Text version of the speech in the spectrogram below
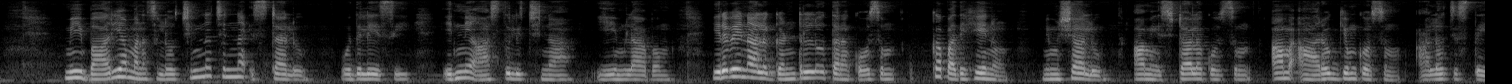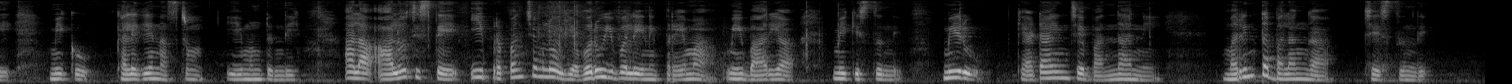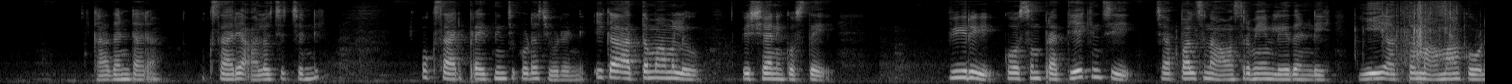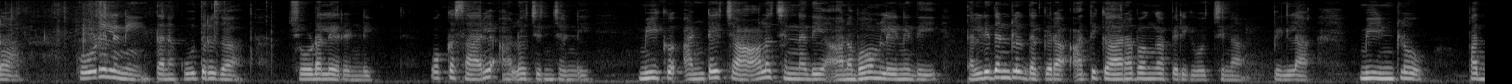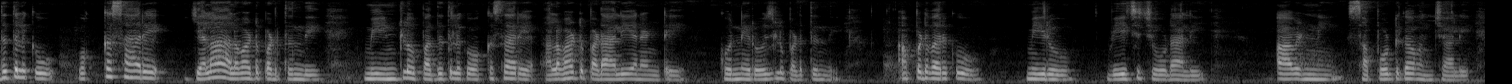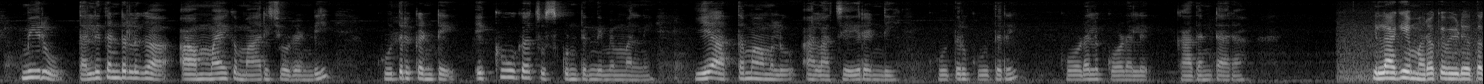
మీ భార్య మనసులో చిన్న చిన్న ఇష్టాలు వదిలేసి ఎన్ని ఆస్తులు ఇచ్చినా ఏం లాభం? ఇరవై నాలుగు గంటల్లో తన కోసం ఒక్క పదిహేను నిమిషాలు ఆమె ఇష్టాల కోసం ఆమె ఆరోగ్యం కోసం ఆలోచిస్తే మీకు కలిగే నష్టం ఏముంటుంది? అలా ఆలోచిస్తే ఈ ప్రపంచంలో ఎవరూ ఇవ్వలేని ప్రేమ మీ భార్య మీకు ఇస్తుంది మీరు కేటాయించే బంధాన్ని మరింత బలంగా చేస్తుంది. కాదంటారా? ఒకసారి ఆలోచించండి. ఒకసారి ప్రయత్నించి కూడా చూడండి. ఇక అత్తమామలు విషయానికి వస్తే వీరి కోసం ప్రత్యేకించి చెప్పాల్సిన అవసరం ఏం లేదండి. ఏ అత్త మామ కూడా కోడలిని తన కూతురుగా చూడలేరండి. ఒక్కసారి ఆలోచించండి. మీకు అంటే చాలా చిన్నది అనుభవం లేనిది తల్లిదండ్రుల దగ్గర అతి గారాభంగా పెరిగి వచ్చిన పిల్ల. మీ ఇంట్లో పద్ధతులకు ఒక్కసారే ఎలా అలవాటు పడుతుంది? మీ ఇంట్లో పద్ధతులకు ఒక్కసారి అలవాటు పడాలి అని అంటే కొన్ని రోజులు పడుతుంది. అప్పటి వరకు మీరు వేచి చూడాలి. ఆవిడ్ని సపోర్ట్గా ఉంచాలి. మీరు తల్లిదండ్రులుగా ఆ అమ్మాయికి మారి చూడండి. కూతురు కంటే ఎక్కువగా చూసుకుంటుంది మిమ్మల్ని. ఏ అత్తమామలు అలా చేయరండి. కూతురు కూతురే కోడలు కోడలే కాదంటారా? ఇలాగే మరొక వీడియోతో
